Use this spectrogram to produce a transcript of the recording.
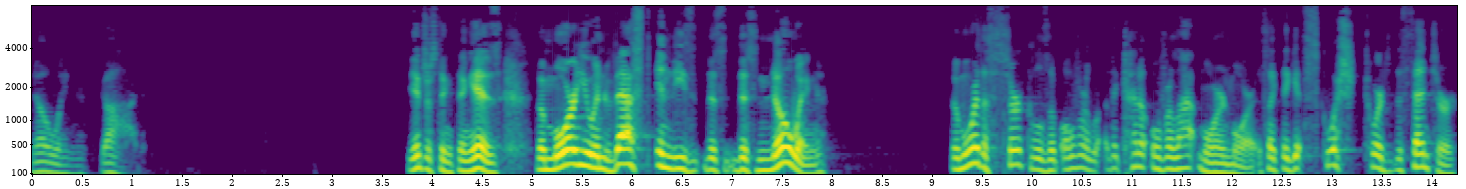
knowing God. The interesting thing is, the more you invest in these, this, this knowing, the more the circles of overlap, they kind of overlap more and more. It's like they get squished towards the center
